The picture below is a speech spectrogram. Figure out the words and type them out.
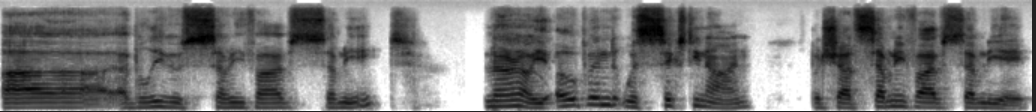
Uh, I believe it was 75, 78. No, no, no. He opened with 69, but shot 75, 78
